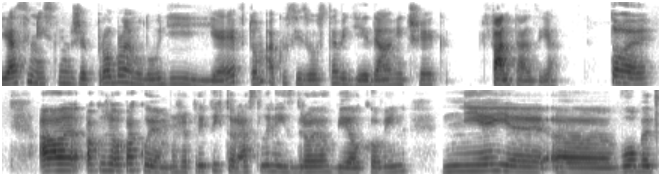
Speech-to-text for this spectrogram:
ja si myslím, že problém ľudí je v tom, ako si zostaviť jedálniček fantázia. To je. Ale akože opakujem, že pri týchto rastlinných zdrojoch bielkovín nie je uh, vôbec,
